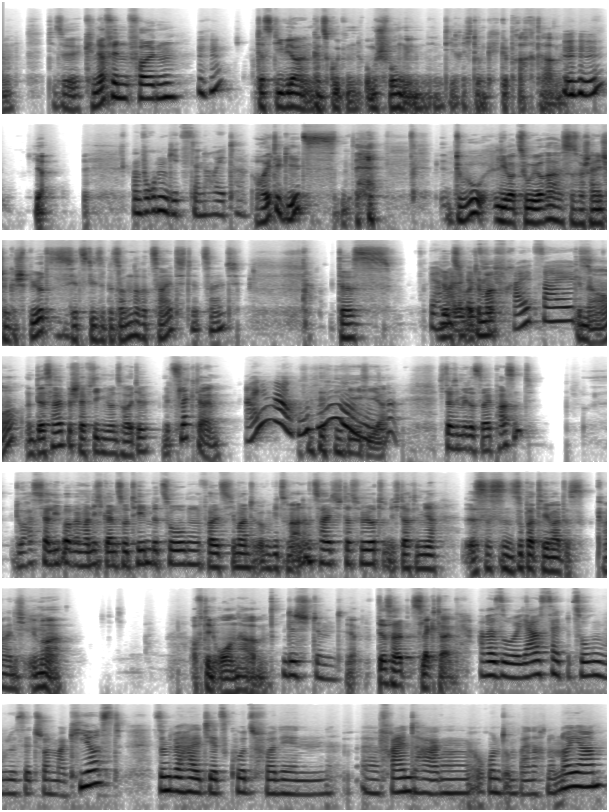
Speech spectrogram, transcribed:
diese Knöffin-Folgen, Mhm. dass die wieder einen ganz guten Umschwung in, in die Richtung gebracht haben. Mhm. Ja. Und worum geht's denn heute? Heute geht's. Du, lieber Zuhörer, hast es wahrscheinlich schon gespürt. Es ist jetzt diese besondere Zeit der Zeit, dass Wir haben Wir uns alle heute mal- Freizeit. genau und deshalb beschäftigen wir uns heute mit Slacktime. Ah ja, ja. Ich dachte mir, das sei passend. Du hast ja lieber, wenn man nicht ganz so themenbezogen, falls jemand irgendwie zu einer anderen Zeit das hört. Und ich dachte mir, es ist ein super Thema, das kann man nicht immer auf den Ohren haben. Das stimmt. Ja, deshalb Slacktime. Aber so jahreszeitbezogen, wo du es jetzt schon markierst, sind wir halt jetzt kurz vor den äh, freien Tagen rund um Weihnachten und Neujahr.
